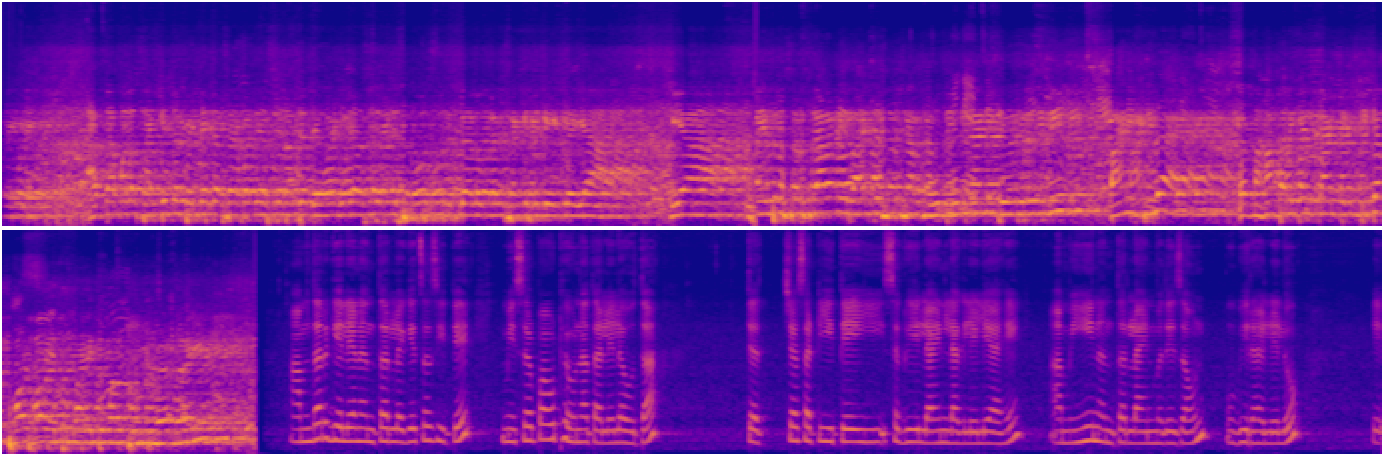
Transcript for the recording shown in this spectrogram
आता मला सांगितलं पेडणेकर साहेबांनी असेल आमच्या देवाडीला असेल आणि सर्व लोकांनी सांगितलं की इकडे या. या केंद्र सरकार आणि राज्य सरकार मोदींनी आणि देवेंद्रजींनी पाणी दिलं आहे. पण महापालिकेत काय टेक्निकल फॉल्ट आहे तो पाणी तुम्हाला पूर्ण मिळत नाही. आमदार गेल्यानंतर लगेचच इथे मिसळपाव ठेवण्यात आलेला होता. त्याच्यासाठी इथे ही सगळी लाईन लागलेली आहे. आम्हीही नंतर लाईनमध्ये जाऊन उभी राहिलेलो. ए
